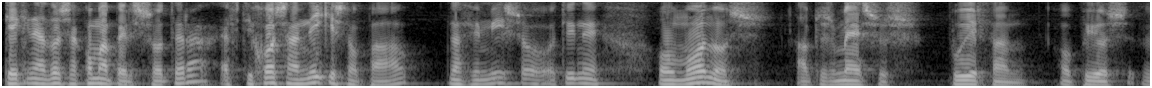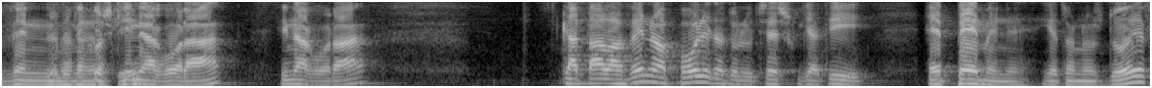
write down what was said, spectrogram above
και έχει να δώσει ακόμα περισσότερα. Ευτυχώς ανήκει στο ΠΑΟ. Να θυμίσω ότι είναι ο μόνος από τους μέσους που ήρθαν, ο οποίος δεν είναι δανεικός και είναι αγορά. Είναι αγορά. Καταλαβαίνω απόλυτα τον Λουτσέσκου γιατί επέμενε για τον Οσντόεφ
